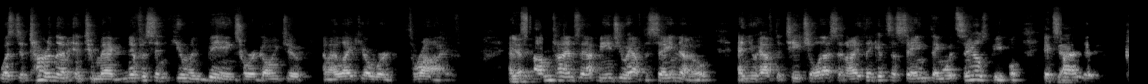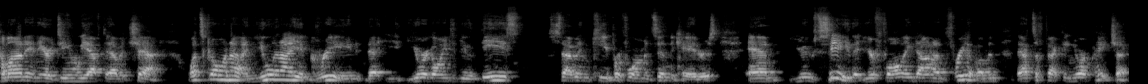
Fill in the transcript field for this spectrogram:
was to turn them into magnificent human beings who are going to, and I like your word, thrive. And Yep. sometimes that means you have to say no and you have to teach a lesson. I think it's the same thing with salespeople. It's time to come on in here, Dean. We have to have a chat. What's going on? You and I agreed that you were going to do these seven key performance indicators, and you see that you're falling down on three of them, and that's affecting your paycheck.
